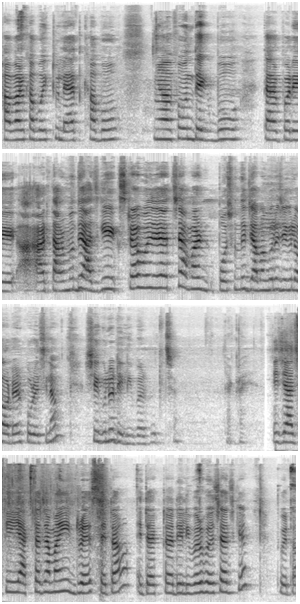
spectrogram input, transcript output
খাবার খাব, একটু ল্যাদ খাব ফোন দেখব তারপরে আর তার মধ্যে আজকে এক্সট্রা হয়ে যাচ্ছে আমার পছন্দের জামাগুলো যেগুলো অর্ডার করেছিলাম, সেগুলো ডেলিভার হচ্ছে। দেখায় এই যে আজকে এই একটা জামাই ড্রেস এটা এটা একটা ডেলিভার হয়েছে আজকে, তো এটা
